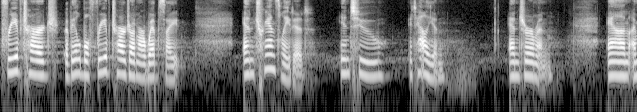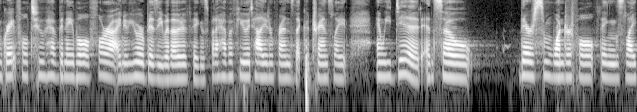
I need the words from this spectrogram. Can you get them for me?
free of charge, available free of charge on our website, and translated into Italian and German. And I'm grateful to have been able, Flora, I know you were busy with other things, but I have a few Italian friends that could translate, and we did. And so there's some wonderful things like,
